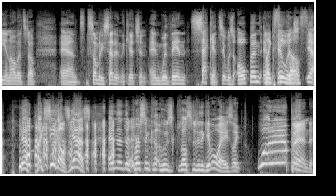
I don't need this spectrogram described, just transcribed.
Mm-hmm. and all that stuff. And somebody set it in the kitchen, and within seconds, it was open and Like pillaged. seagulls. Yeah, yeah, like seagulls. Yes. And then the person co- who's supposed to do the giveaway is like, "What happened?"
